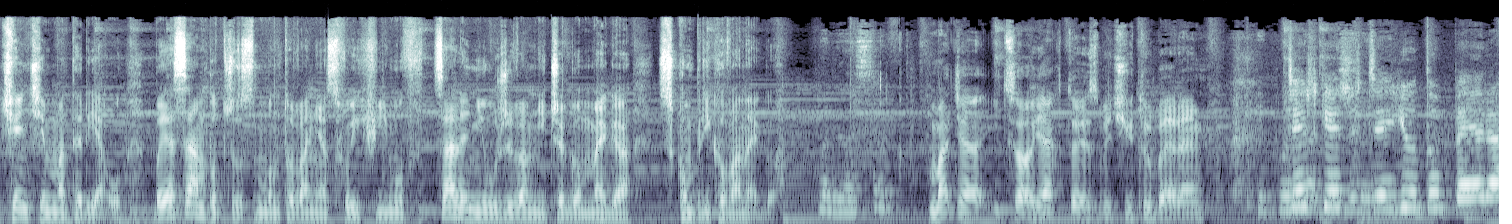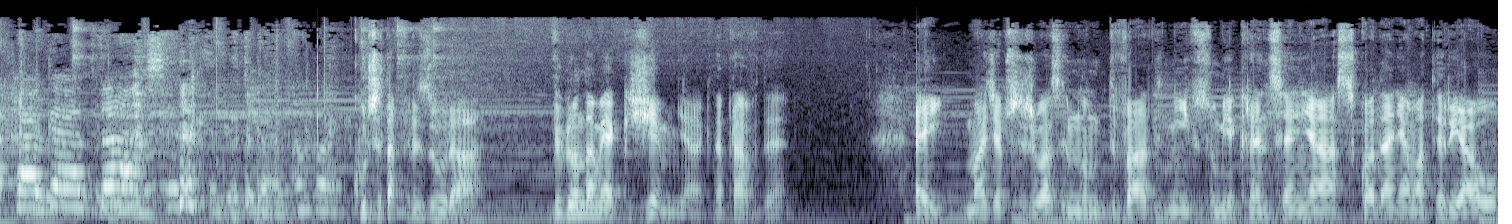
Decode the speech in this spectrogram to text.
cięciem materiału, bo ja sam podczas montowania swoich filmów wcale nie używam niczego mega skomplikowanego. Madzia, i co, jak to jest być youtuberem? Ciężkie życie youtubera Hagata. Kurczę, ta fryzura. Wyglądam jak ziemniak, naprawdę. Ej, Madzia przeżyła ze mną dwa dni w sumie kręcenia, składania materiału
